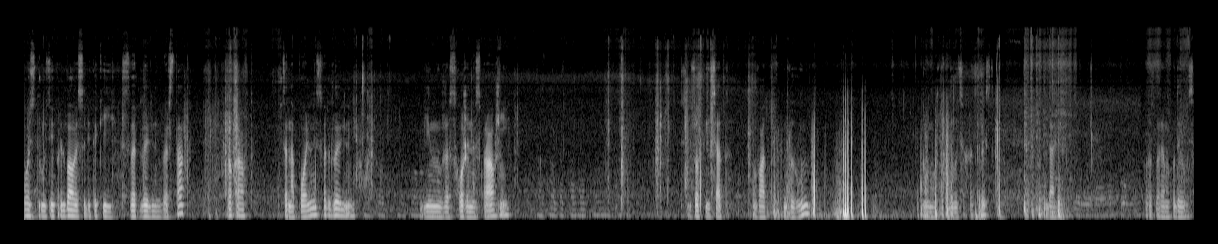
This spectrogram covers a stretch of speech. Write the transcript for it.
Ось, друзі, придбав я собі такий свердлильний верстат ProCraft. Це напольний свердлильний. Він вже схожий на справжній. 750 Вт двигун. Ну, можна подивитися характеристики. Далі. Розберемо, подивимося.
